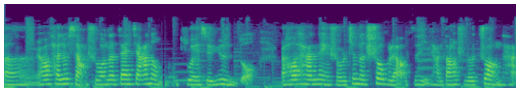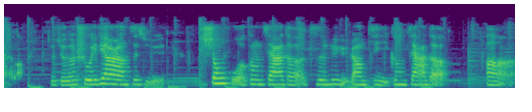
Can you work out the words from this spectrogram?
嗯，然后他就想说，那在家能不能做一些运动？然后他那个时候真的受不了自己他当时的状态了，就觉得说一定要让自己生活更加的自律，让自己更加的，呃，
